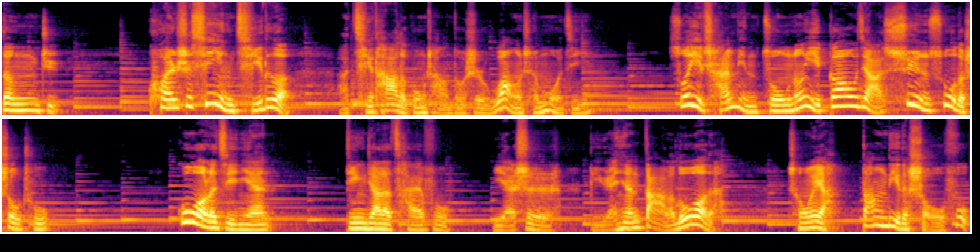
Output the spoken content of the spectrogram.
灯具，款式新颖奇特啊，其他的工厂都是望尘莫及，所以产品总能以高价迅速的售出。过了几年，丁家的财富也是比原先大了多的。成为啊当地的首富。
